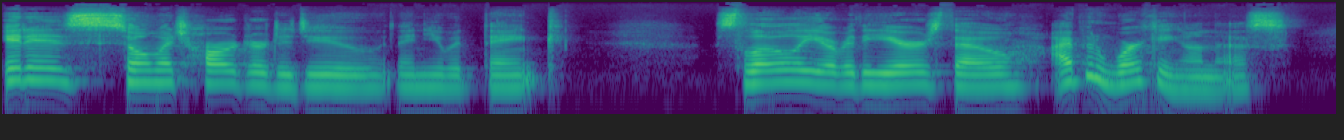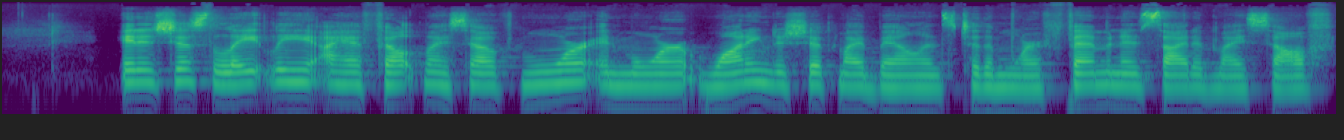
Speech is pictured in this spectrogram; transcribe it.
It is so much harder to do than you would think. Slowly over the years, though, I've been working on this. It is just lately I have felt myself more and more wanting to shift my balance to the more feminine side of myself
